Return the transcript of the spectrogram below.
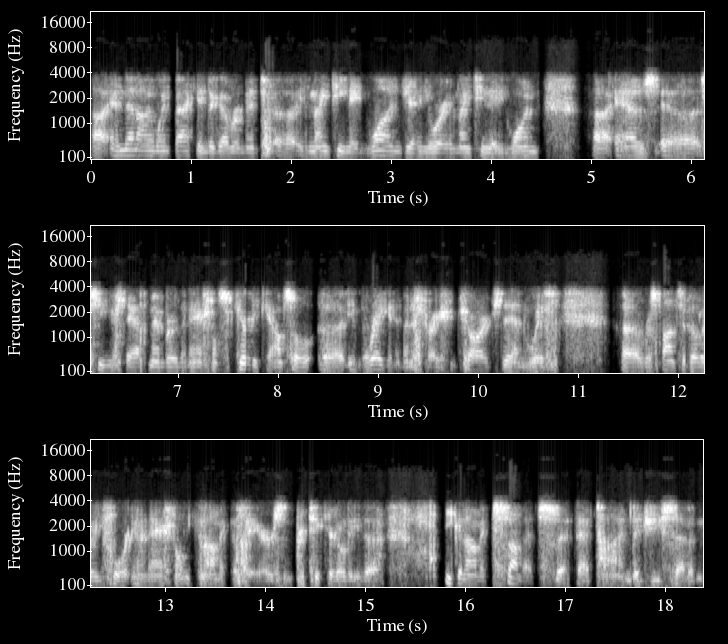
Uh, and then I went back into government uh, in 1981, January of 1981, uh, as a senior staff member of the National Security Council uh, in the Reagan administration, charged then with uh, responsibility for international economic affairs, and particularly the economic summits at that time, the G7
